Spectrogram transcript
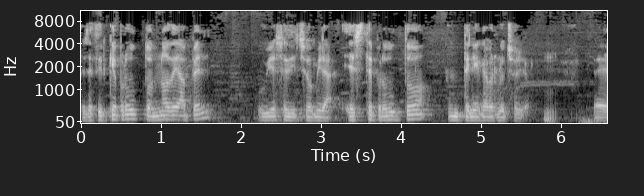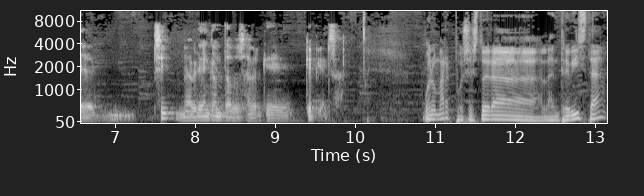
Es decir, qué producto no de Apple hubiese dicho, mira, este producto tenía que haberlo hecho yo. Mm. Eh, sí, me habría encantado saber qué, qué piensa. Bueno, Marc, pues esto era la entrevista,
